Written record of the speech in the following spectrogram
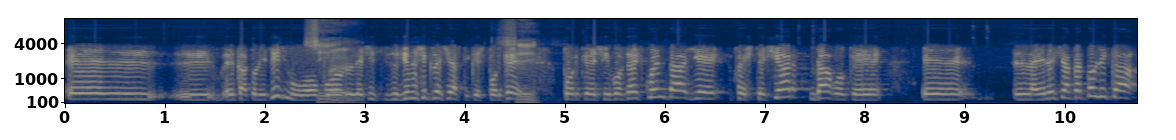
el, el catolicismo Sí. o por las instituciones eclesiásticas. ¿Por qué? Sí. Porque si vos dais cuenta, ye festejar de algo que eh, la Iglesia Católica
